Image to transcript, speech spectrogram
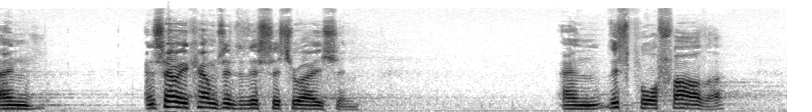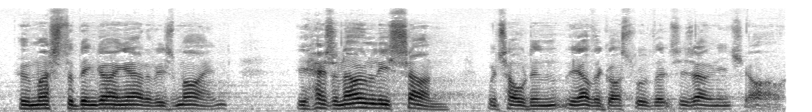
And, and so he comes into this situation. And this poor father, who must have been going out of his mind, he has an only son. We're told in the other gospel that's his only child.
